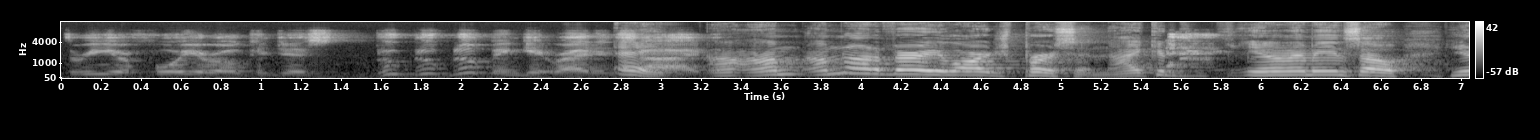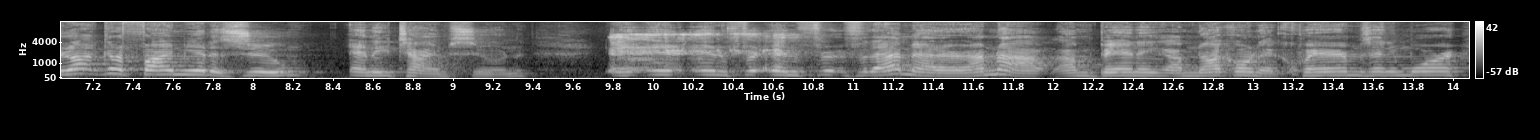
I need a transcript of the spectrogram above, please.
three or four year old can just bloop bloop bloop and get right hey, inside? I- I'm I'm not a very large person. I could, you know what I mean. So you're not gonna find me at a zoo anytime soon. And, and, and, for, and for, for that matter, I'm not. I'm banning. I'm not going to aquariums anymore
